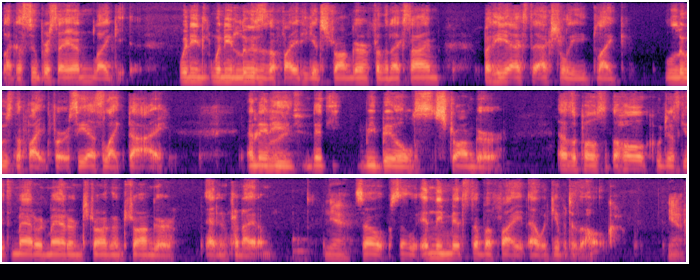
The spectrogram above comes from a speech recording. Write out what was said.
like a Super Saiyan. Like when he when he loses a fight, he gets stronger for the next time, but he has to actually like lose the fight first. He has to like die, and then he then he rebuilds stronger, as opposed to the Hulk who just gets madder and madder and stronger and stronger ad infinitum. Yeah. So so in the midst of a fight, I would give it to the Hulk. Yeah.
